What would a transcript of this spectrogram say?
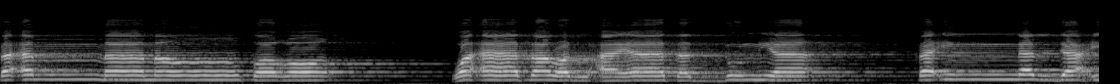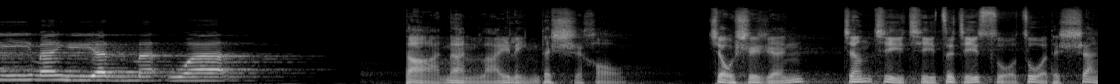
فأما من طغى وآثر الحياة الدنيا فإن الجحيم هي المأوى 大难来临的时候。 就是人将记起自己所做的善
